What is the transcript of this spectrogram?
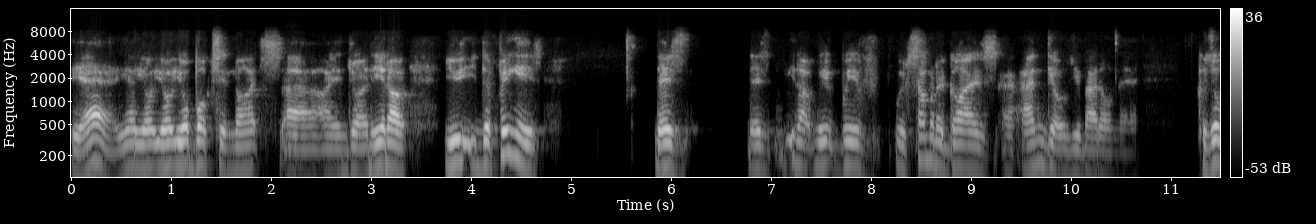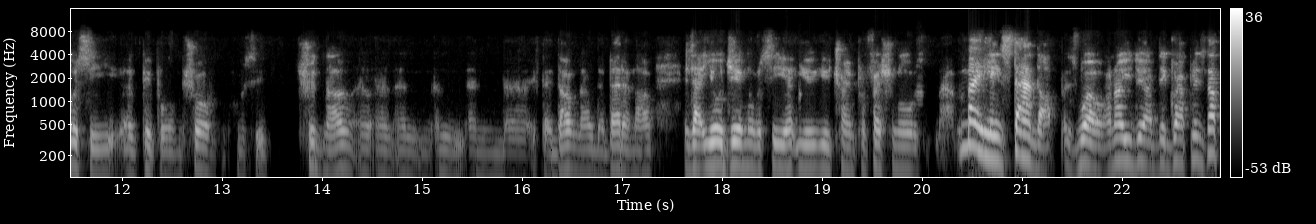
Yeah, yeah, your your, your boxing nights, uh, I enjoyed. You know, you the thing is, there's there's you know with with, with some of the guys and girls you've had on there, because obviously uh, people I'm sure obviously should know and and and, and uh, if they don't know they better know is that your gym obviously you you train professionals mainly in stand up as well i know you do have the grappling stuff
